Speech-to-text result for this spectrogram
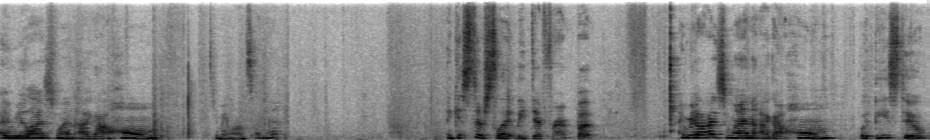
I realized when I got home, give me one second. I guess they're slightly different, but I realized when I got home with these two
